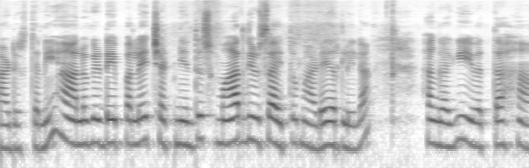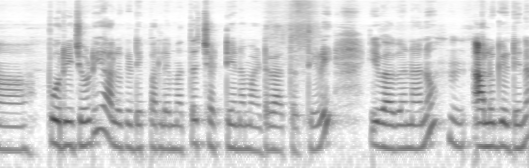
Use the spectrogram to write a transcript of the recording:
ಮಾಡಿರ್ತೀನಿ. ಆಲೂಗಡ್ಡೆ ಪಲ್ಯ ಚಟ್ನಿ ಅಂತೂ ಸುಮಾರು ದಿವಸ ಆಯಿತು ಮಾಡೇ ಇರಲಿಲ್ಲ. ಹಾಗಾಗಿ ಇವತ್ತು ಪೂರಿ ಜೋಡಿ, ಆಲೂಗಡ್ಡೆ ಪಲ್ಯ ಮತ್ತು ಚಟ್ನಿಯನ್ನು ಮಾಡಿರಾತಂತೇಳಿ ಇವಾಗ ನಾನು ಆಲೂಗಡ್ಡೆನ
